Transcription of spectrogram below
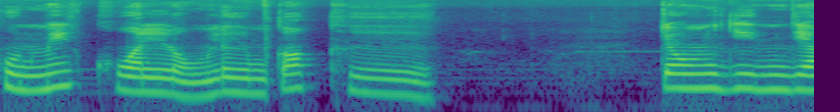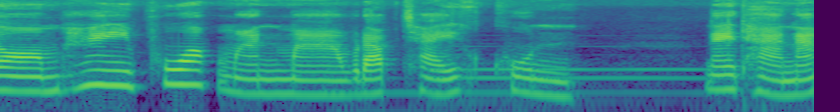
คุณไม่ควรหลงลืมก็คือ จงยินยอมให้พวกมันมารับใช้คุณ ในฐานะ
